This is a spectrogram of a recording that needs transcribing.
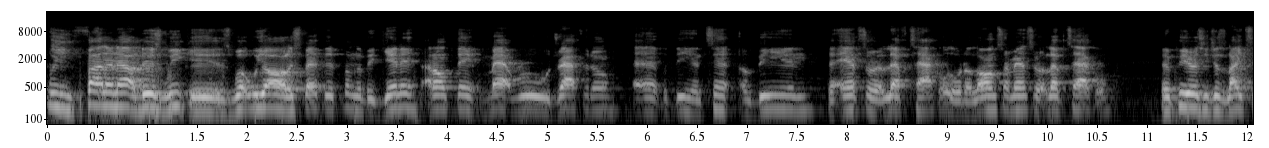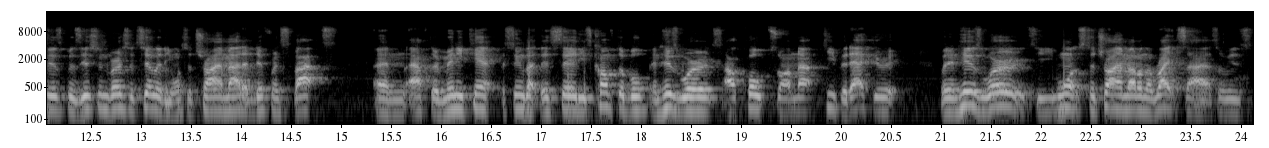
we finding out this week is what we all expected from the beginning. I don't think Matt Rhule drafted him uh, with the intent of being the answer at left tackle or the long-term answer at left tackle. It appears he just likes his position versatility, wants to try him out at different spots. And after mini camp, it seems like they said he's comfortable. In his words, I'll quote so I'm not keep it accurate, but in his words, he wants to try him out on the right side. So he's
